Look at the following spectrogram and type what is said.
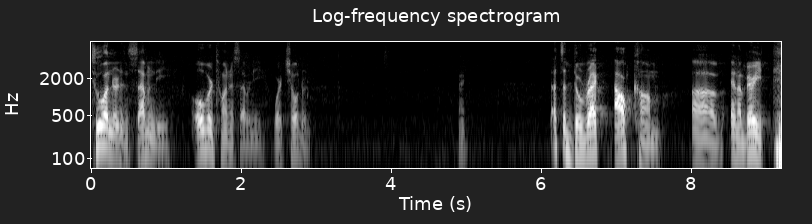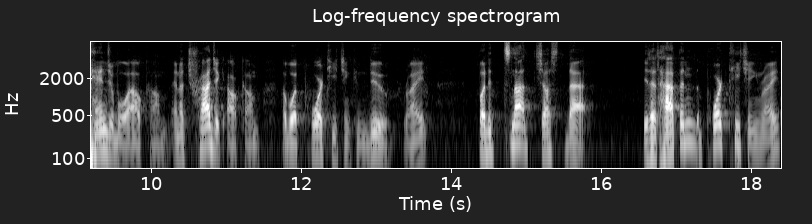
Two hundred and seventy, over 270 were children. Right? That's a direct outcome of, and a very tangible outcome, and a tragic outcome of what poor teaching can do, right? But it's not just that. It had happened, the poor teaching, right?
